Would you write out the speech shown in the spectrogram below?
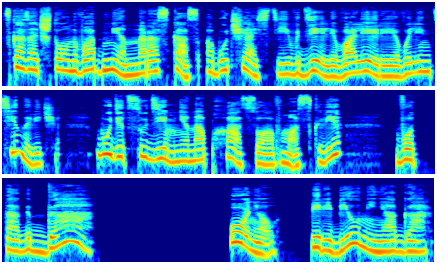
сказать, что он в обмен на рассказ об участии в деле Валерия Валентиновича будет судим не на Абхазу, а в Москве, вот тогда... «Понял», — перебил меня Гар.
